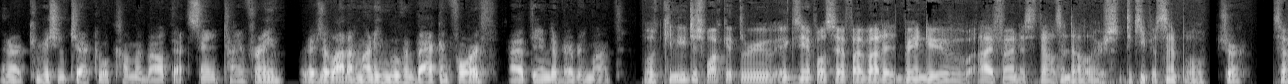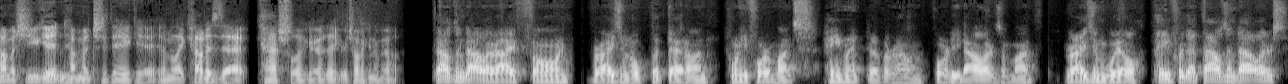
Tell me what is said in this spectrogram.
and our commission check will come about that same time frame. There's a lot of money moving back and forth at the end of every month. Well, can you just walk it through examples? So if I bought a brand new iPhone, it's thousand dollars to keep it simple. Sure. So how much do you get and how much do they get? And like, how does that cash flow go that you're talking about? $1,000 iPhone, Verizon will put that on 24 months payment of around $40 a month. Verizon will pay for that $1,000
